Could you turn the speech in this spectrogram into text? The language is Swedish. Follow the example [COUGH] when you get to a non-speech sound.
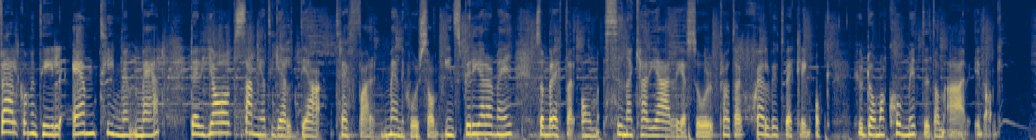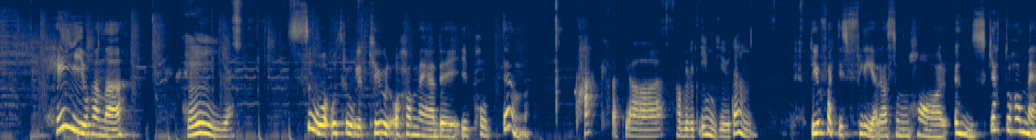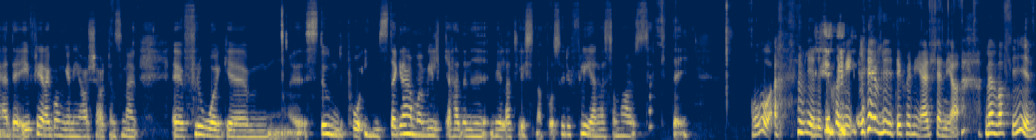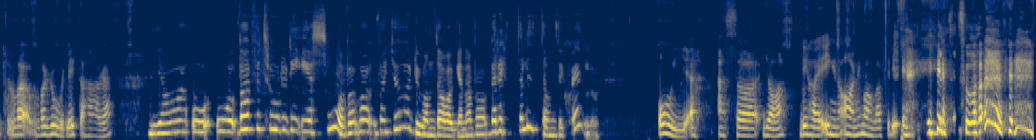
Välkommen till En timme med där jag, Sanja Tigeltia, träffar människor som inspirerar mig, som berättar om sina karriärresor, pratar självutveckling och hur de har kommit dit de är idag. Hej Johanna! Hej! Så otroligt kul att ha med dig i podden. Tack för att jag har blivit inbjuden. Det är ju faktiskt flera som har önskat att ha med dig flera gånger när jag har kört en sån här eh, frågestund på Instagram om vilka hade ni velat lyssna på så är det flera som har sagt dig. Åh, jag blir lite, gener- [LAUGHS] blir lite generad känner jag. Men vad fint, vad, vad roligt att höra. Ja, och, och varför tror du det är så? Vad, vad, vad gör du om dagarna? Vad, berätta lite om dig själv. Oj, alltså ja, det har jag ingen aning om varför det är [LAUGHS] så,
